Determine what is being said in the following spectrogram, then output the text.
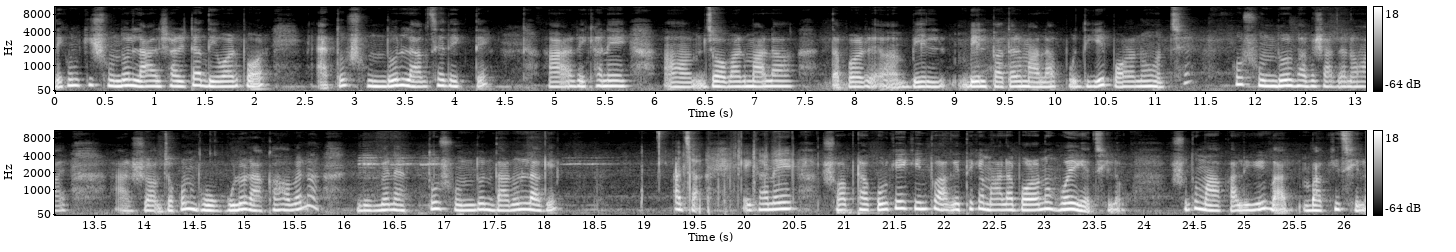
দেখুন কি সুন্দর লাল শাড়িটা দেওয়ার পর এত সুন্দর লাগছে দেখতে। আর এখানে জবার মালা, তারপর বেল, বেলপাতার মালা দিয়ে পরানো হচ্ছে। খুব সুন্দরভাবে সাজানো হয়। আর সব যখন ভোগগুলো রাখা হবে না, দেখবেন এত সুন্দর দারুণ লাগে। আচ্ছা এখানে সব ঠাকুরকেই কিন্তু আগে থেকে মালা পরানো হয়ে গেছিল। শুধু মা কালীরই বাকি ছিল।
